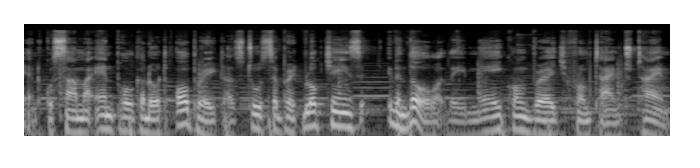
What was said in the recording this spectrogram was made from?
And Kusama and Polkadot operate as two separate blockchains, even though they may converge from time to time.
